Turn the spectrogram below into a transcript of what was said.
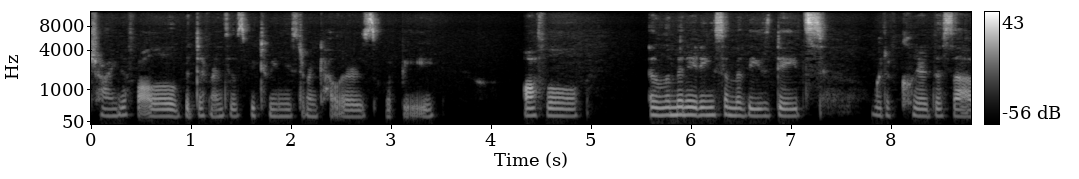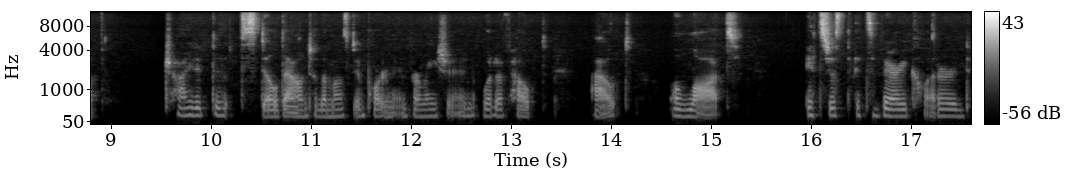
trying to follow the differences between these different colors would be awful. Eliminating some of these dates would have cleared this up. Trying to distill down to the most important information would have helped out a lot. It's just, it's very cluttered.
